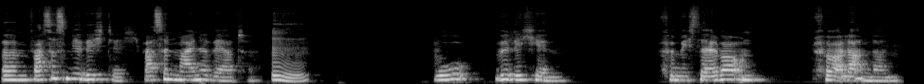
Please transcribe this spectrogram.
ähm, was ist mir wichtig? Was sind meine Werte? Mhm. Wo will ich hin? Für mich selber und für alle anderen.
